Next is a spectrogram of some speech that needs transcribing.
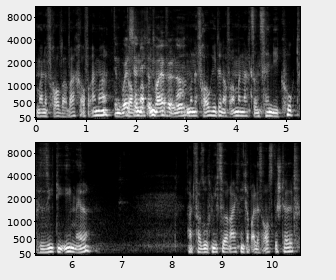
meine Frau war wach auf einmal. Dann wollt's ja Warum nicht der immer. Teufel, ne? Meine Frau geht dann auf einmal nachts ans Handy, guckt, sieht die E-Mail, hat versucht, mich zu erreichen. Ich habe alles ausgestellt.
